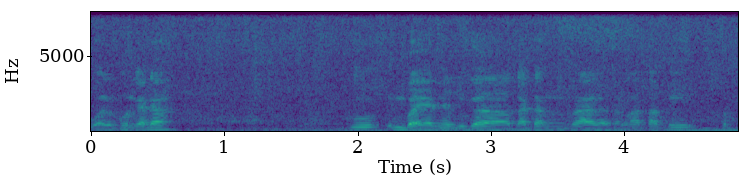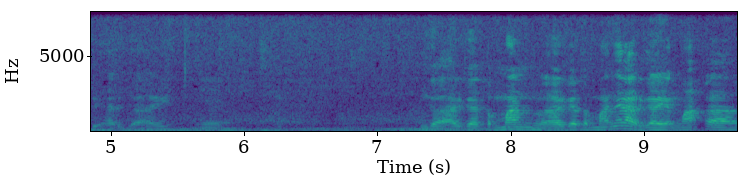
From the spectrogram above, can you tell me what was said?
walaupun kadang lu bayarnya juga kadang rada telat tapi tetap dihargain Iya. nggak harga teman harga temannya harga yang mahal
